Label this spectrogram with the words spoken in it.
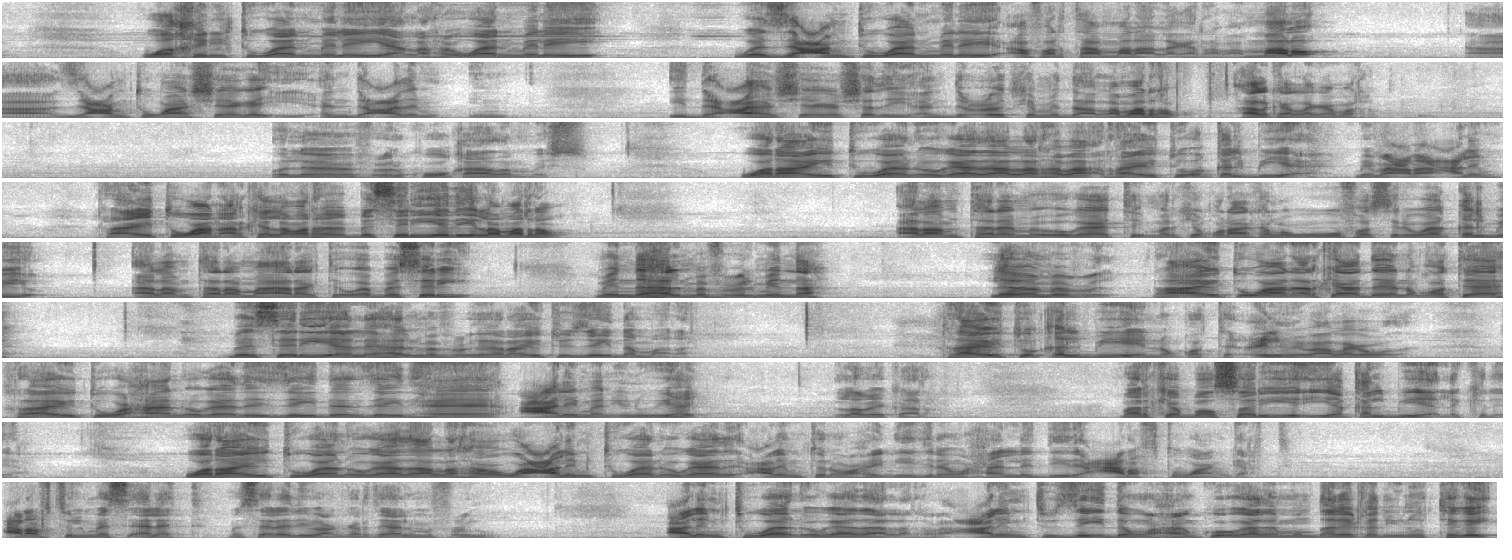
wakhiltu waan maleeyaa la raba waan maleeyey wazacamtu waan maleeyey afartaa malaa laga rabaa. Malo. Zacamtu waan sheegay iyo andacada idacaha sheegashada iyo andacoodka mida lama rabo halkan lagama rabo. Oo laba mafcuul kuu qaadan mayso. Wara-aytu waan ogaadaa la rabaa ra'aytu qalbiye ah bimacnaa calim ra'aytu waan arkay lama rabo basariyadii lama rabo. Alam tara ma ogaatay markii qur'aanka lagugu fasiray waa qalbiyo alam tara ma aragtay waa basariyo midna hal mafcuul midna laba mafcuul ra'aytu waan arkay hadday noqotee basariya le hal mafcuul ra'aytu zaydan baan arkay ra'aytu qalbiyay noqotay cilmi baa laga wada ra'aytu waxaan ogaaday zaydan zayd hee caaliman inuu yahay labay ka marka basariya iyo qalbiya la keliya wara-aytu waan ogaadaa la raba wa calimtu waan ogaaday calimtuna waxay dhihi jireen waxaa la diiday caraftu waan gartay caraftu lmas'alata masaladii baan gartay hal calimtu waan ogaadaa la rabaa calimtu zaydan waxaan ku ogaaday mundaliqan inuu tegey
